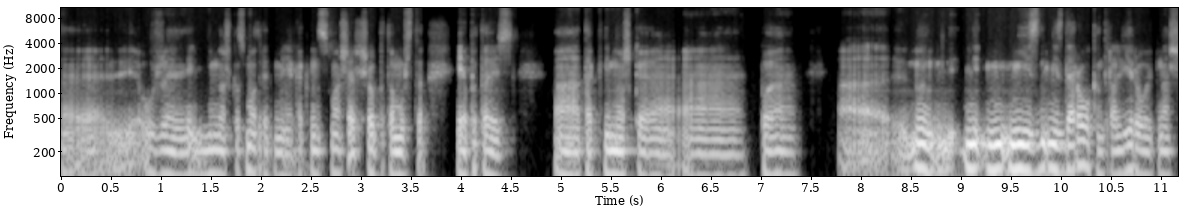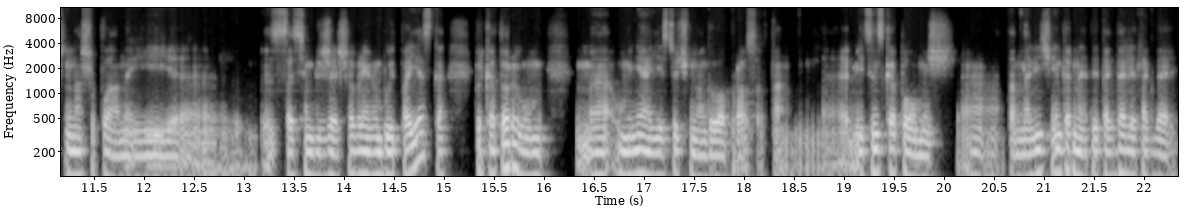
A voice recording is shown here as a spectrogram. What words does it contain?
э, уже немножко смотрит меня как на сумасшедшего, потому что я пытаюсь а, так немножко а, по а, ну, нездорово контролировать наши, наши планы. И э, совсем в ближайшее время будет поездка, при которой у, а, у меня есть очень много вопросов. Там э, медицинская помощь, а, там наличие интернета и так далее, и так далее.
